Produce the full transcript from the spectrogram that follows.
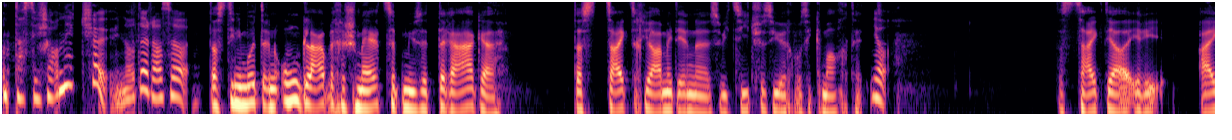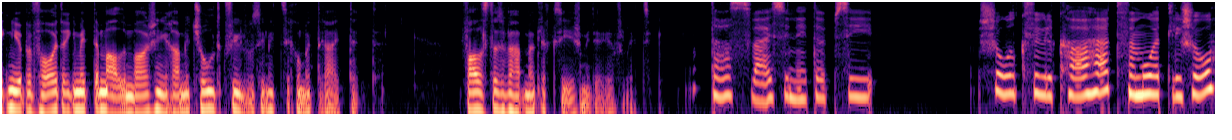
Und das ist auch nicht schön, oder? Also, Dass deine Mutter einen unglaublichen Schmerz hat müssen tragen das zeigt sich ja auch mit ihren Suizidversuchen, die sie gemacht hat. Ja. Das zeigt ja ihre eigene Überforderung mit dem allem, wahrscheinlich auch mit Schuldgefühl, das sie mit sich herumgetragen hat. Falls das überhaupt möglich war mit ihrer Verletzung. Das weiß ich nicht, ob sie Schuldgefühl hat. Vermutlich schon,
